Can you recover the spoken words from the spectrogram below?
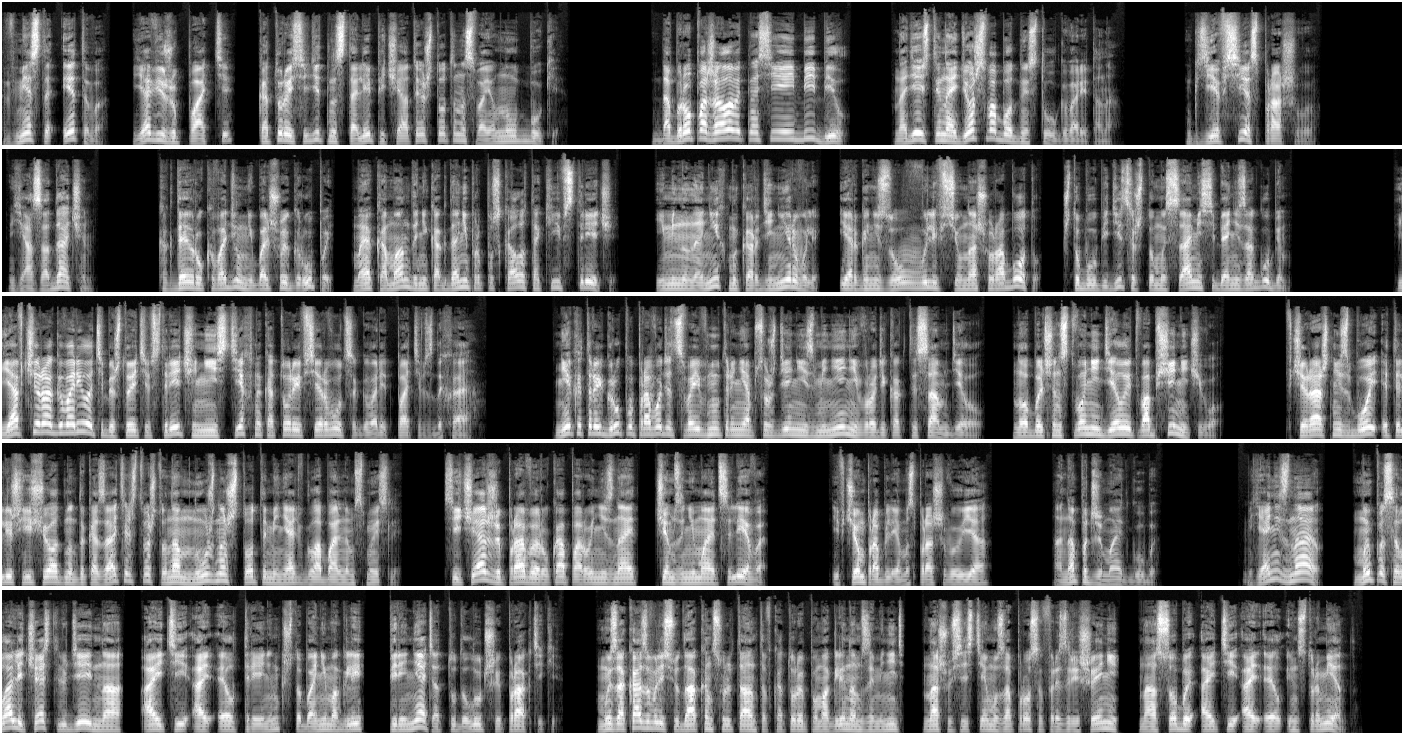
Вместо этого я вижу Патти, которая сидит на столе, печатая что-то на своем ноутбуке. «Добро пожаловать на CAB, Билл. Надеюсь, ты найдешь свободный стул», — говорит она. «Где все?» — спрашиваю. Я задачен. Когда я руководил небольшой группой, моя команда никогда не пропускала такие встречи. Именно на них мы координировали и организовывали всю нашу работу, чтобы убедиться, что мы сами себя не загубим. «Я вчера говорила тебе, что эти встречи не из тех, на которые все рвутся», — говорит Пати, вздыхая. «Некоторые группы проводят свои внутренние обсуждения изменений, вроде как ты сам делал, но большинство не делает вообще ничего. Вчерашний сбой — это лишь еще одно доказательство, что нам нужно что-то менять в глобальном смысле. Сейчас же правая рука порой не знает, чем занимается левая. «И в чем проблема?» — спрашиваю я. Она поджимает губы. «Я не знаю. Мы посылали часть людей на ITIL тренинг, чтобы они могли перенять оттуда лучшие практики. Мы заказывали сюда консультантов, которые помогли нам заменить нашу систему запросов разрешений на особый ITIL инструмент.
